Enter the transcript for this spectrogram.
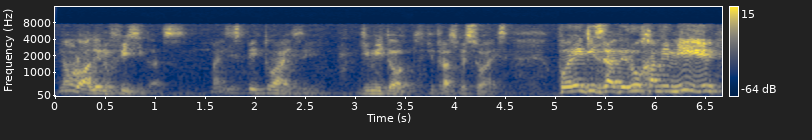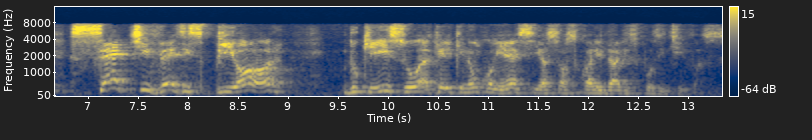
Não no físicas, mas espirituais e de midot, de traços pessoais. Porém, diz Raveru Hamimir, sete vezes pior do que isso aquele que não conhece as suas qualidades positivas.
